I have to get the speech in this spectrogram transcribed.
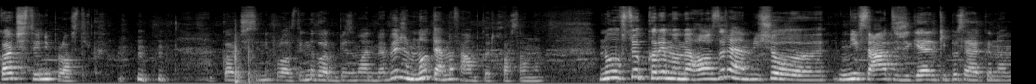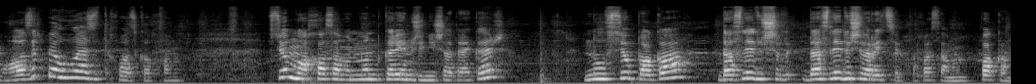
Качественный пластик. Качественный пластик. Ну, говорим, без мани бежим, но там фам кыр хасамын. Ну, все кремами hazır hem еще не в саат же герки бис акнам hazır به او از اتخاذ кахам. Все, мы хасамын мон крем же ниша такер. Ну, все, пока. До следующего, до следующего рецепта, хасамын. Пока.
